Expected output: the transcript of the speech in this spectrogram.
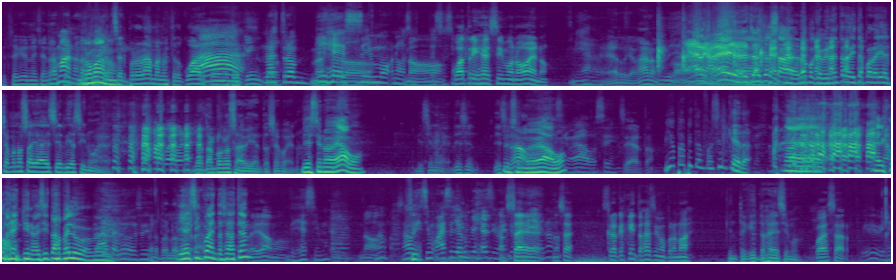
Usted que no dice nada. Romano. Nuestro Romano. tercer programa, nuestro cuarto, ah, nuestro quinto. nuestro vigésimo. No, No, cuatrigésimo noveno. Mierda. Verga, mano. Verga, el chacho sabe, ¿no? Porque vi una entrevista por ahí, el chamo no sabía decir 19. Yo tampoco sabía, entonces bueno. 19 avo. 19. 19. 19 avo. Nuevo, sí. Cierto. Vio papi tan fácil que era. No, eh, el 49 sí está peludo. Ah, peludo, sí. Bueno, pero lo ¿Y el lograron. 50, Sebastián? Vigésimo. No, No, vigésimo. A ese yo con vigésimo. no sé, no sé. Creo que es quintogésimo, pero no es. Quinto, quintogésimo. Puede ser.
